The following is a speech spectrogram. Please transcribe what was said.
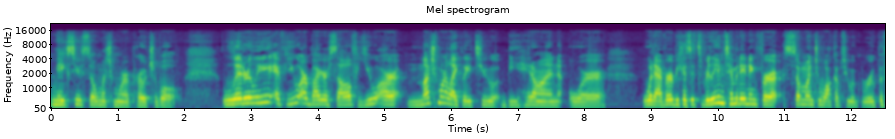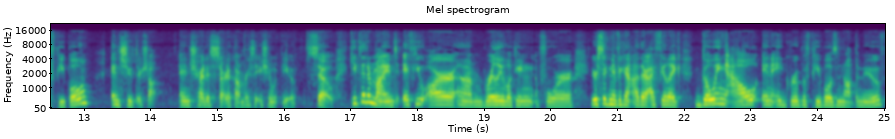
makes you so much more approachable. Literally, if you are by yourself, you are much more likely to be hit on or whatever because it's really intimidating for someone to walk up to a group of people and shoot their shot and try to start a conversation with you. So keep that in mind. If you are um, really looking for your significant other, I feel like going out in a group of people is not the move.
